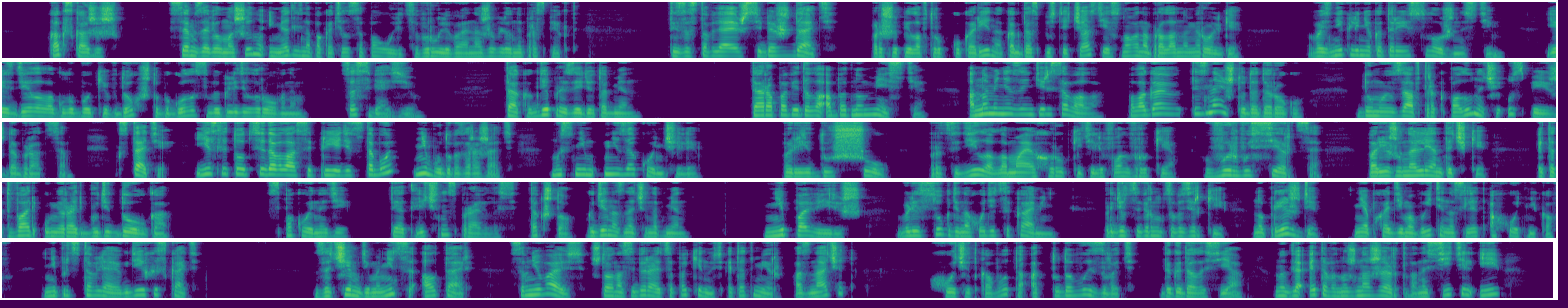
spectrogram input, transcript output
Как скажешь. Сэм завел машину и медленно покатился по улице, выруливая на оживленный проспект. «Ты заставляешь себя ждать», – прошипела в трубку Карина, когда спустя час я снова набрала номер Ольги. Возникли некоторые сложности. Я сделала глубокий вдох, чтобы голос выглядел ровным. Со связью. Так, где произойдет обмен? Тара поведала об одном месте. Оно меня заинтересовало. Полагаю, ты знаешь туда дорогу? Думаю, завтра к полуночи успеешь добраться. Кстати, если тот седовласый приедет с тобой, не буду возражать. Мы с ним не закончили. Придушу, процедила, ломая хрупкий телефон в руке. Вырву сердце. Порежу на ленточки. Эта тварь умирать будет долго. Спокойно, Ди. Ты отлично справилась. Так что, где назначен обмен? Не поверишь. В лесу, где находится камень. придется вернуться в озерки, но прежде необходимо выйти на след охотников. Не представляю, где их искать. Зачем демонице алтарь? Сомневаюсь, что она собирается покинуть этот мир, а значит, хочет кого-то оттуда вызвать, догадалась я. Но для этого нужна жертва, носитель и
